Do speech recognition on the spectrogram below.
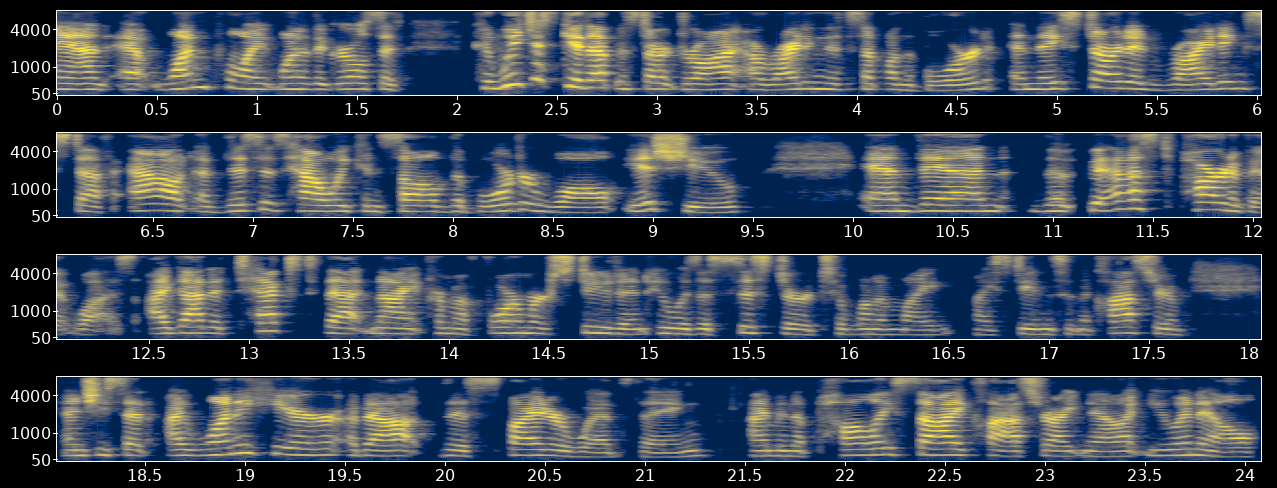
And at one point, one of the girls said, can we just get up and start drawing or uh, writing this up on the board? And they started writing stuff out of this is how we can solve the border wall issue and then the best part of it was I got a text that night from a former student who was a sister to one of my, my students in the classroom. And she said, I want to hear about this spider web thing. I'm in a poli sci class right now at UNL.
